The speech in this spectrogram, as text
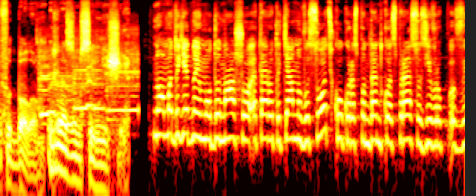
футболом разом сильніші. Ну а ми доєднуємо до нашого етеру Тетяну Висоцьку, кореспондентку еспресо з Європ... в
